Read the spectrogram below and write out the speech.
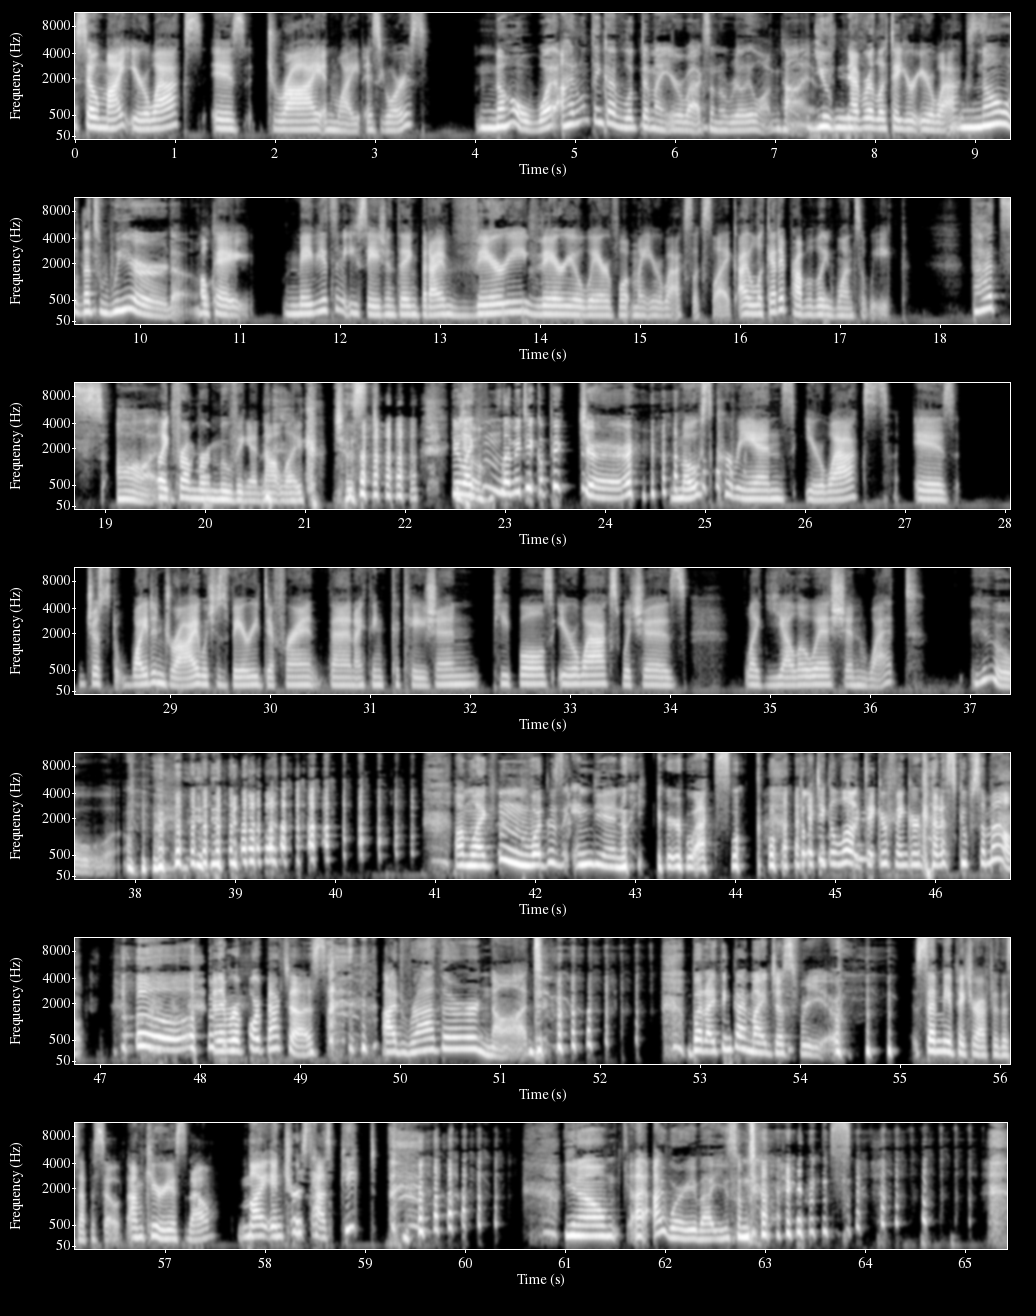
So my earwax is dry and white. Is yours? no, what? I don't think I've looked at my earwax in a really long time. You've never looked at your earwax? No, that's weird. Okay, maybe it's an East Asian thing, but I'm very, very aware of what my earwax looks like. I look at it probably once a week, That's odd. like from removing it, not like just. You're like, hmm, let me take a picture. Most Koreans' earwax is just white and dry, which is very different than I think Caucasian people's earwax, which is like yellowish and wet. Ew. I'm like, hmm, what does Indian earwax look like? Go take a look. Take your finger, kind of scoop some out. And then report back to us. I'd rather not. but I think I might just for you. Send me a picture after this episode. I'm curious now. my interest has peaked. you know, I, I worry about you sometimes.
